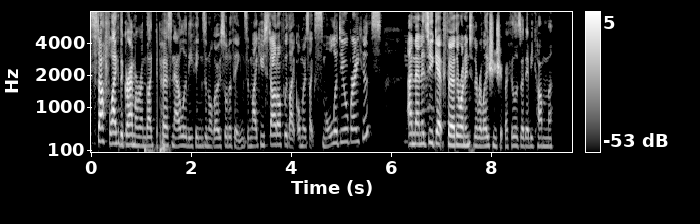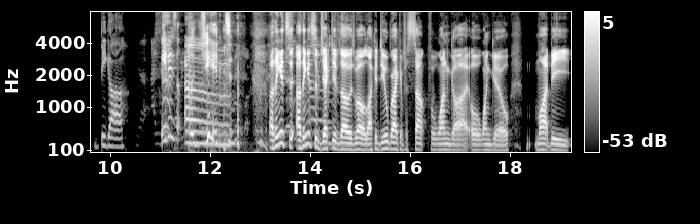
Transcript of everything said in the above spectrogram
stuff like the grammar and like the personality things and all those sort of things, and like you start off with like almost like smaller deal breakers, And then as you get further on into the relationship, I feel as though they become bigger. It is Um, legit. I think it's I think it's subjective though as well. Like a deal breaker for some for one guy or one girl might be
